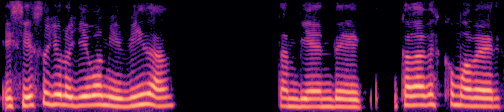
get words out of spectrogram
Y si eso yo lo llevo a mi vida, también de cada vez como a ver,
